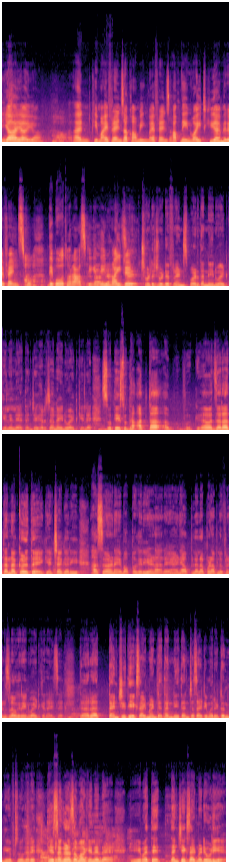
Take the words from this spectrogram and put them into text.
yeah yeah yeah and कि my friends are coming my friends आपने इनवाइट किया है मेरे फ्रेंड्स को? They both are asking and they invited आमचे छोटे छोटे फ्रेंड्स पण त्यांनी इन्व्हाइट केलेले आहेत. त्यांच्या घरच्यांना इन्व्हाइट केलं आहे सो ते सुद्धा आत्ता जरा त्यांना कळतं आहे की अच्छा घरी हा सण आहे बाप्पा घरी येणार आहे आणि आपल्याला पण आपल्या फ्रेंड्सला वगैरे इन्व्हाइट करायचं आहे तर त्यांची ती एक्साइटमेंट आहे. त्यांनी त्यांच्यासाठी मग रिटर्न गिफ्ट्स वगैरे ते सगळं जमा केलेलं आहे. की मग ते त्यांची एक्साइटमेंट एवढी आहे.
